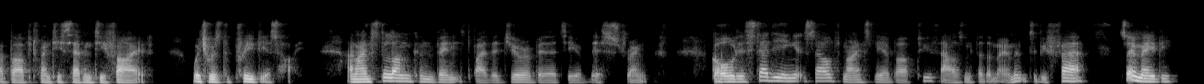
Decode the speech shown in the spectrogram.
above 2075, which was the previous high and I'm still unconvinced by the durability of this strength. Gold is steadying itself nicely above 2000 for the moment, to be fair, so maybe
